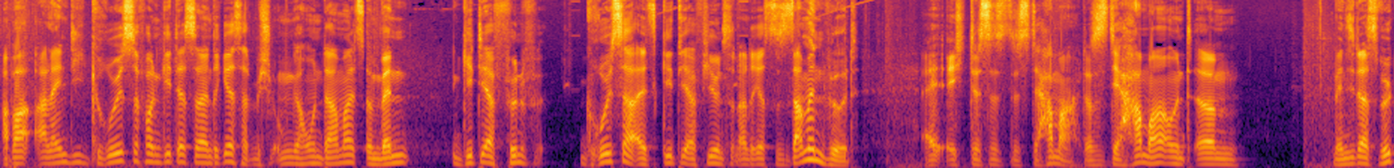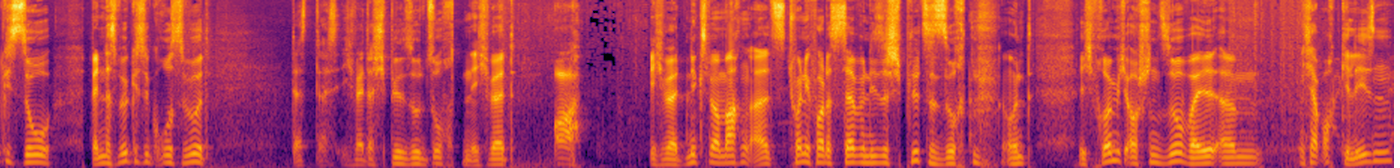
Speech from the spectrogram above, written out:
Aber allein die Größe von GTA San Andreas hat mich schon umgehauen damals. Und wenn GTA 5 größer als GTA 4 und San Andreas zusammen wird, ey, echt, das ist, das ist der Hammer. Das ist der Hammer. Und ähm, wenn sie das wirklich so, wenn das wirklich so groß wird, das, das, ich werde das Spiel so suchten. Ich werde, oh, ich werde nichts mehr machen, als 24-7 dieses Spiel zu suchten. Und ich freue mich auch schon so, weil ähm, ich habe auch gelesen,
